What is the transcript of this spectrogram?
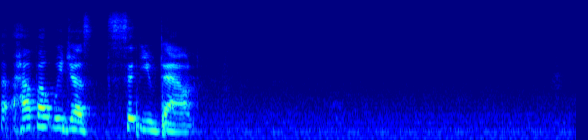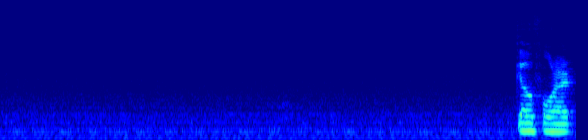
Uh, how about we just sit you down? Go for it.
